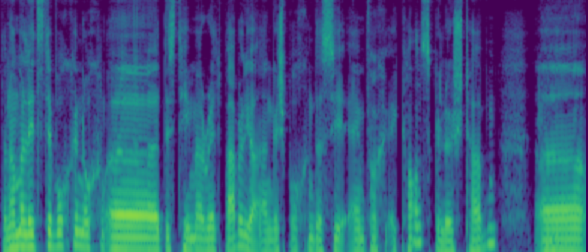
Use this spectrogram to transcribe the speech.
Dann haben wir letzte Woche noch äh, das Thema Redbubble ja angesprochen, dass sie einfach Accounts gelöscht haben Mhm. Äh,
